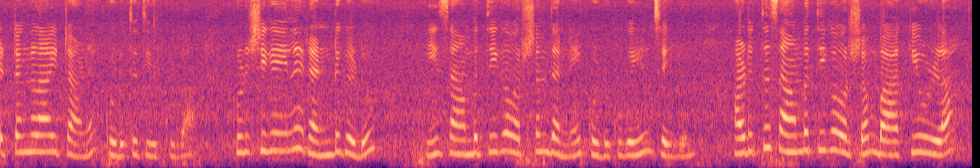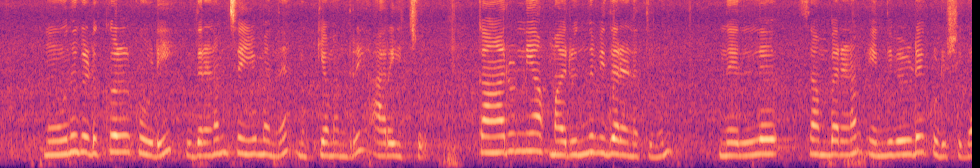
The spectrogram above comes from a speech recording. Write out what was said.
ഘട്ടങ്ങളായിട്ടാണ് കൊടുത്തു തീർക്കുക. കുടിശ്ശികയിലെ രണ്ട് ഗഡു ഈ സാമ്പത്തിക വർഷം തന്നെ കൊടുക്കുകയും ചെയ്യും. അടുത്ത സാമ്പത്തിക വർഷം ബാക്കിയുള്ള മൂന്ന് ഗഡുക്കൾ കൂടി വിതരണം ചെയ്യുമെന്ന് മുഖ്യമന്ത്രി അറിയിച്ചു. കാരുണ്യ മരുന്ന് വിതരണത്തിനും നെല്ല് സംഭരണം എന്നിവയുടെ കുടിശ്ശിക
